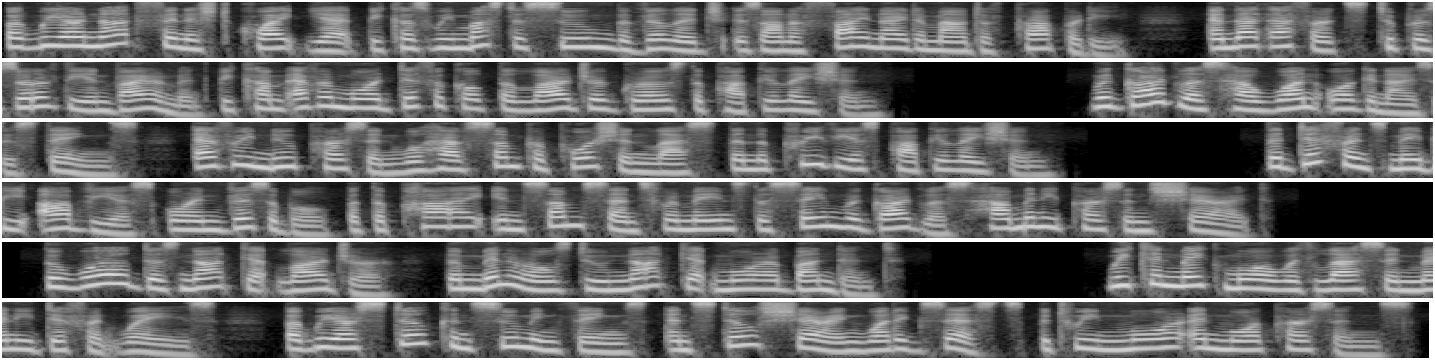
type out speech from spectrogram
But we are not finished quite yet because we must assume the village is on a finite amount of property, and that efforts to preserve the environment become ever more difficult the larger grows the population. Regardless how one organizes things, every new person will have some proportion less than the previous population. The difference may be obvious or invisible, but the pie in some sense remains the same regardless how many persons share it. The world does not get larger, the minerals do not get more abundant. We can make more with less in many different ways, but we are still consuming things and still sharing what exists between more and more persons.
